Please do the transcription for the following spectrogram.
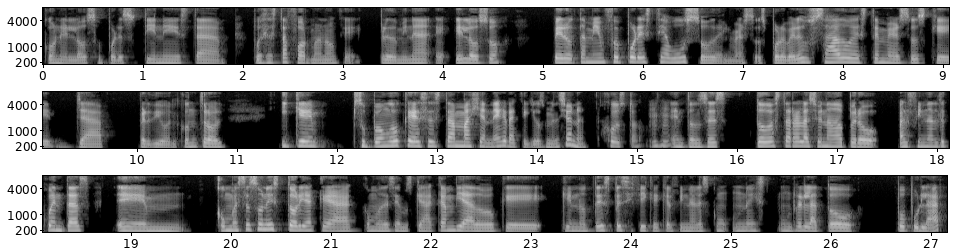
con el oso, por eso tiene esta, pues esta forma, ¿no? Que predomina eh, el oso, pero también fue por este abuso del Mersos, por haber usado este Mersos que ya perdió el control y que supongo que es esta magia negra que ellos mencionan. Justo. Entonces, todo está relacionado, pero al final de cuentas, eh, como esta es una historia que ha, como decíamos, que ha cambiado, que, que no te especifique, que al final es un, un relato popular,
